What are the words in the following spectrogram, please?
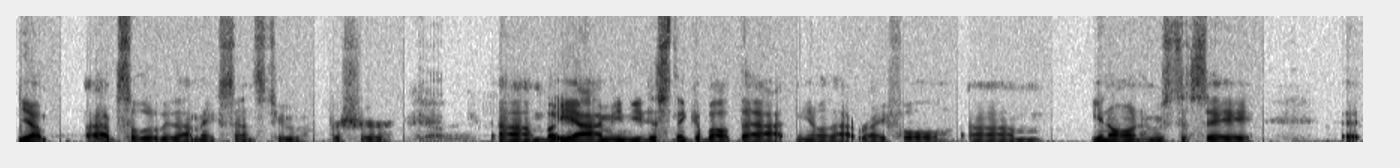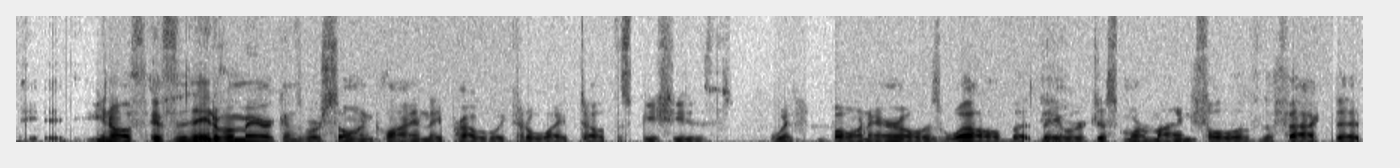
Yep, absolutely. That makes sense too, for sure. Yep. Um, but yeah, I mean, you just think about that, you know, that rifle, um, you know, and who's to say, uh, you know, if, if the Native Americans were so inclined, they probably could have wiped out the species with bow and arrow as well, but they Yeah. were just more mindful of the fact that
